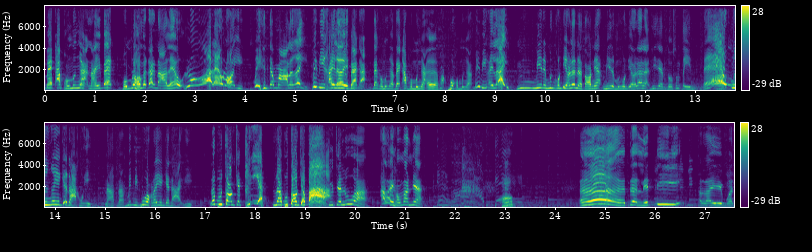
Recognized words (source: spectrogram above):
backup ของมึงอะไหน back ผมรอมาตั้งนานแล้ว รอแล้วรออีก ไม่เห็นจะมาเลย ไม่มีใครเลย back อะ back ของมึงอะ backup ของมึงอะเออพรรคพวกของมึงอะไม่มีใครเลยอืมมีแต่มึงคนเดียวแล้วเนี่ยตอนเนี้ยมีแต่มึงคนเดียวแล้วแหละที่จะโดนส้นตีนแล้วมึงก็ยังจะด่ากูอีกนะครับนะไม่มีพวกแล้วยังจะด่าอีกแล้วบูตองจะเครียดแล้วบูตองจะบ้ากูจะรั่วอะไรของมันเนี่ยฮะเออ The Let Me อะไร What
